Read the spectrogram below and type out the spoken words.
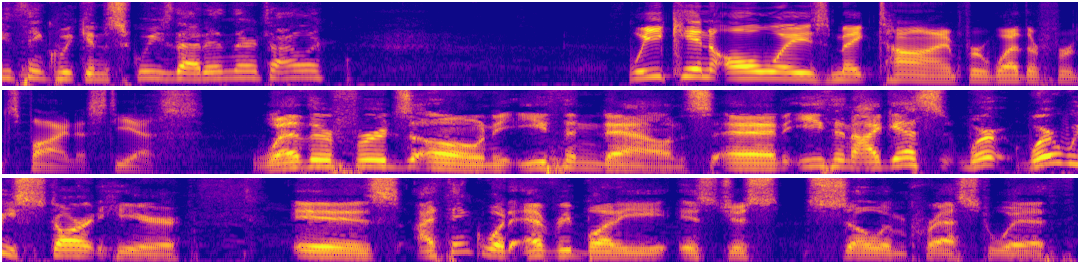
you think we can squeeze that in there, Tyler? We can always make time for Weatherford's finest, yes. Weatherford's own Ethan Downs. And Ethan, I guess where where we start here is I think what everybody is just so impressed with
